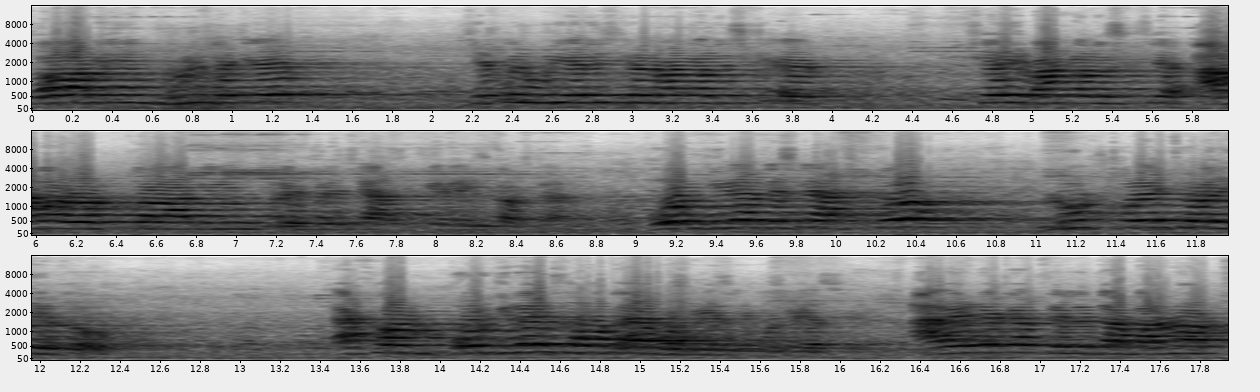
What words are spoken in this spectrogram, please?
তলাবিহীন ঝুড়ি থেকে যেখানে উড়িয়ে বাংলাদেশকে, সেই বাংলাদেশকে আবারও তলাবিহীন করে ফেলেছে আজকের এই সরকার। বর্গিরা দেশে আসতো, লুট করে চলে যেত। এখন বর্গিরাই ক্ষমতায় বসে গেছে বসে গেছে টাকা তেলের দাম বাড়ানোর অর্থ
